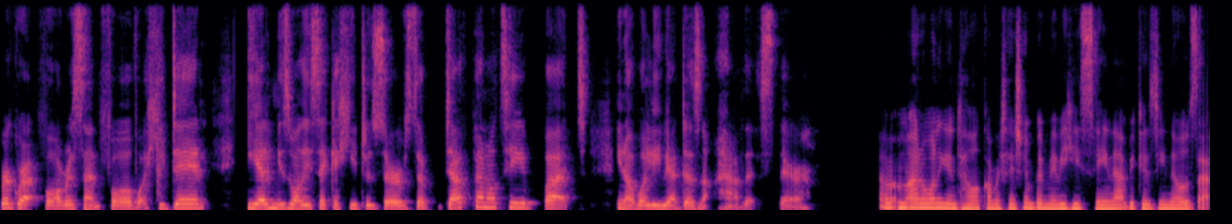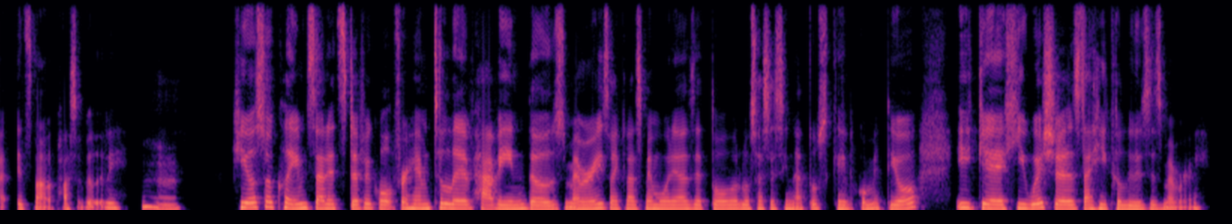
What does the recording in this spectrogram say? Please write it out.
regretful, resentful of what he did. Y él mismo dice que he deserves the death penalty, but, you know, Bolivia does not have this there. I don't want to get into a whole conversation, but maybe he's saying that because he knows that it's not a possibility. Mm-hmm. He also claims that it's difficult for him to live having those memories, like las memorias de todos los asesinatos que él cometió, y que he wishes that he could lose his memory.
